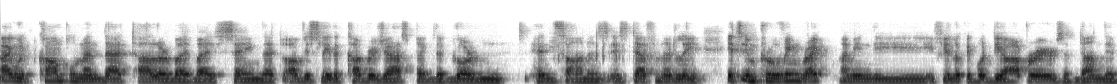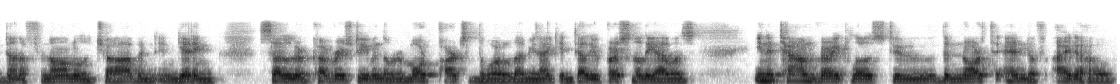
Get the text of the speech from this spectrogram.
I would complement that, Tyler, by, by saying that obviously the coverage aspect that Gordon hints on is, is definitely it's improving, right? I mean, the if you look at what the operators have done, they've done a phenomenal job in, in getting cellular coverage to even the remote parts of the world. I mean, I can tell you personally, I was in a town very close to the north end of Idaho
